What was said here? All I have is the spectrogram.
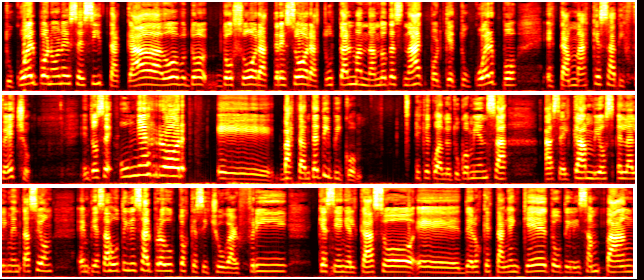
tu cuerpo no necesita cada dos horas, tres horas, tú estar mandándote snack porque tu cuerpo está más que satisfecho. Entonces, un error eh, bastante típico es que cuando tú comienzas a hacer cambios en la alimentación, empiezas a utilizar productos que si sugar free, que si en el caso eh, de los que están en keto utilizan pan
